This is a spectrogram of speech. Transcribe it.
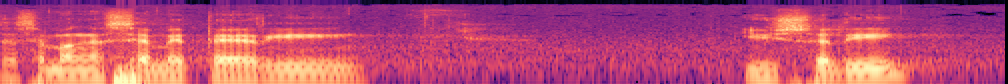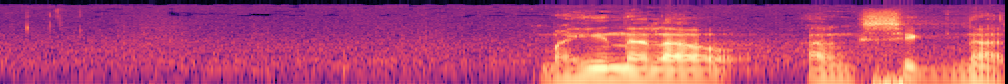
sa mga cemetery, usually, mahina lang ang signal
